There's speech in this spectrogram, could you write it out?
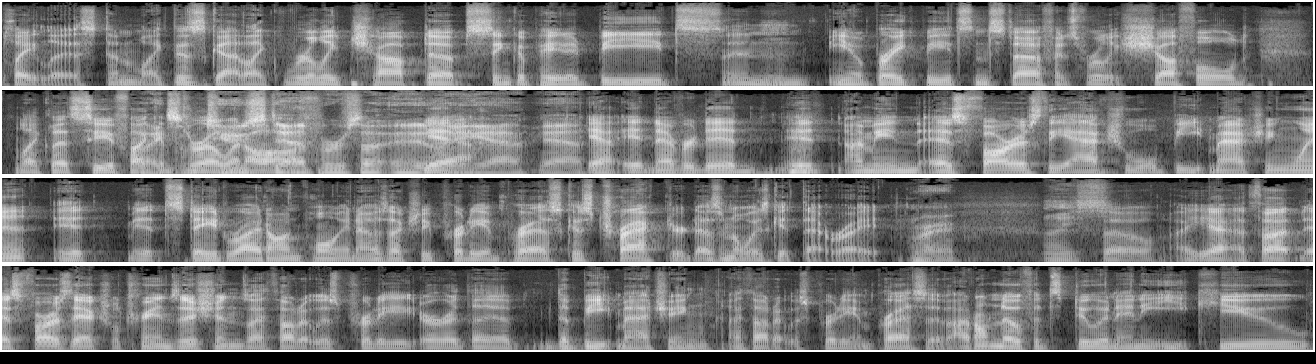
playlist, and I'm like, this has got like really chopped up syncopated beats and you know break beats and stuff. It's really shuffled. Like, let's see if I Like can throw it off. or something? Yeah, Yeah, yeah. yeah. It never did. It. I mean, as far as the actual beat matching went, it it stayed right on point. I was actually pretty impressed because Traktor doesn't always get that right. Right. Nice. So uh, yeah, I thought as far as the actual transitions, I thought it was pretty, or the the beat matching, I thought it was pretty impressive. I don't know if it's doing any EQ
